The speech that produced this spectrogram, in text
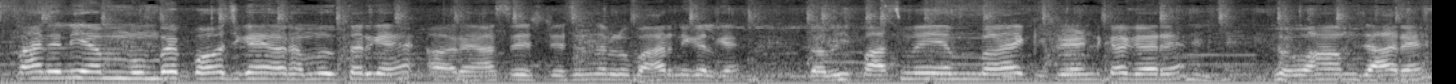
गैस फाइनली हम मुंबई पहुँच गए और हम उतर गए और यहाँ से स्टेशन से हम लोग बाहर निकल गए। तो अभी पास में हम एक फ्रेंड का घर है तो वहाँ हम जा रहे हैं।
